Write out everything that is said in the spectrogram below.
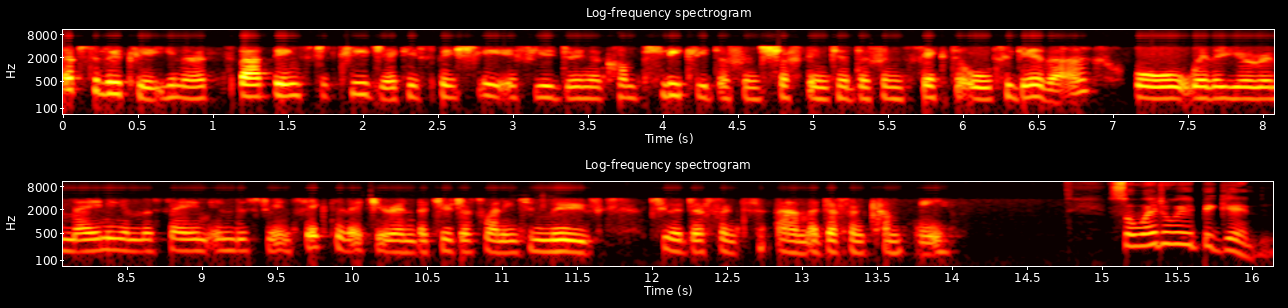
Absolutely. You know, it's about being strategic, especially if you're doing a completely different shift into a different sector altogether, or whether you're remaining in the same industry and sector that you're in, but you're just wanting to move to a different, um, a different company. So where do we begin?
